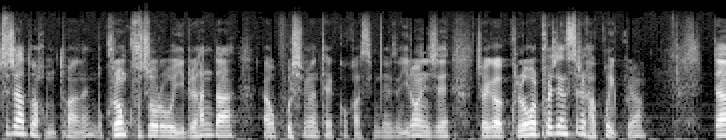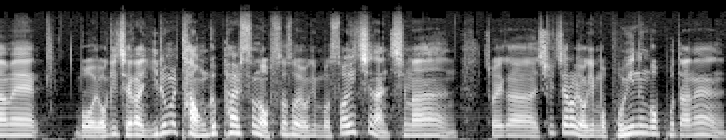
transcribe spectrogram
투자도 검토하는 뭐 그런 구조로 일을 한다라고 보시면 될 것 같습니다. 그래서 이런 이제 저희가 글로벌 프레젠스를 갖고 있고요. 그다음에 뭐 여기 제가 이름을 다 언급할 수는 없어서 여기 뭐 써있진 않지만 저희가 실제로 여기 뭐 보이는 것보다는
